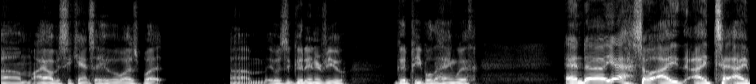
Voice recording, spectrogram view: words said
Um, I obviously can't say who it was, but um, it was a good interview, good people to hang with. And uh, yeah, so I I, te- I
